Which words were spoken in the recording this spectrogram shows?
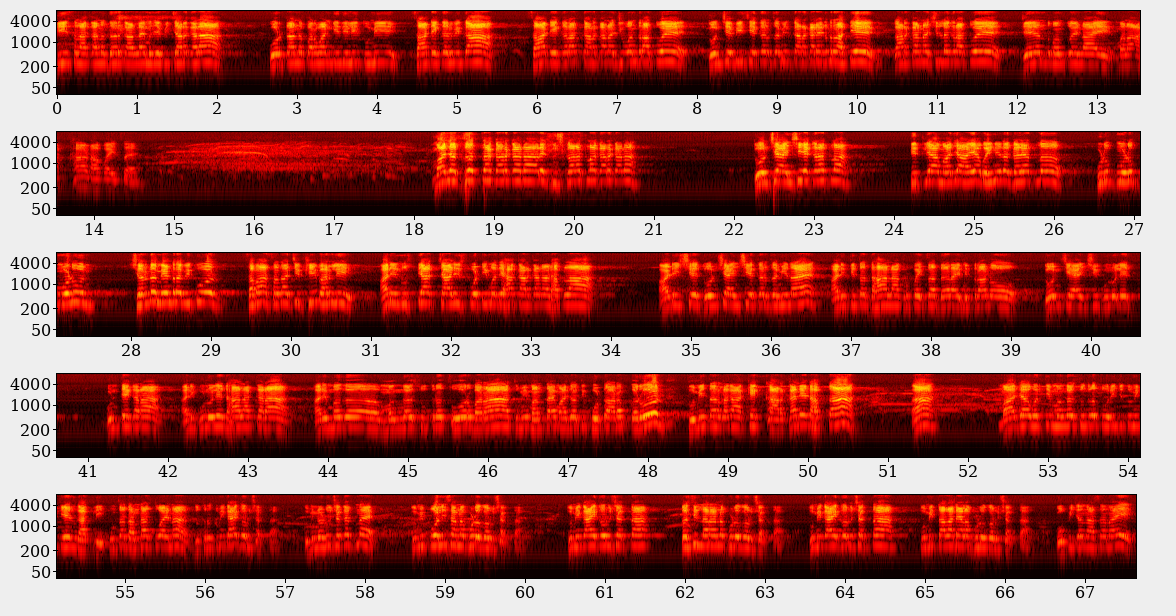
तीस लाखानं दर काढलाय म्हणजे विचार करा. कोर्टानं परवानगी दिली तुम्ही साठ एकर विका. साठ एकरात कारखाना जिवंत राहतोय. दोनशे वीस एकर जमीन कारखान्याकडे राहते. कारखाना शिल्लक राहतोय. जयंत म्हणतोय नाही मला अख्खा ढापायचा आहे. माझ्या जतचा कारखाना अरे दुष्काळातला कारखाना. दोनशे ऐंशी एकरातला. तिथल्या माझ्या आया बहिणीनं गळ्यातलं कुडूक मुडूक मोडून शरण मेंढर विकून सभासदाची फी भरली आणि नुसत्या चाळीस कोटी मध्ये हा कारखाना ढापला. अडीचशे दोनशे ऐंशी एकर जमीन आहे आणि तिथं दहा लाख रुपयाचा दर आहे मित्रांनो. दोनशे ऐंशी गुणुले गुंठे करा आणि गुणुले दहा लाख करा. अरे मग मंगळसूत्र चोर भरा तुम्ही म्हणताय माझ्यावरती खोटं आरोप करून तुम्ही तर लगा अख्खे कारखाने ढापता. हा? माझ्यावरती मंगळसूत्र चोरीची तुम्ही केस घातली. तुमचा धंदा तो आहे ना दुसरं तुम्ही काय करू शकता? तुम्ही नडू शकत नाही. तुम्ही पोलिसांना पुढे करू शकता. तुम्ही काय करू शकता? तहसीलदारांना पुढे करू शकता. तुम्ही काय करू शकता? तुम्ही तलाट्याला पुढे करू शकता. गोपीचंद असं नाही.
